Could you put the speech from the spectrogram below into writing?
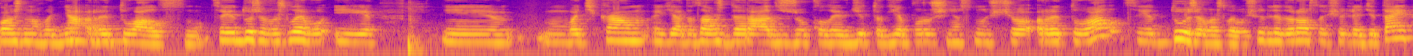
кожного дня ритуал сну. Це є дуже важливо і, і батькам я завжди раджу, коли в діток є порушення сну, що ритуал це є дуже важливо, що для дорослих, що для дітей.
